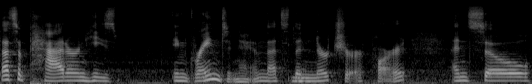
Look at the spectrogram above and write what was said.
that's a pattern he's ingrained in him. That's the yeah. nurture part. And so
